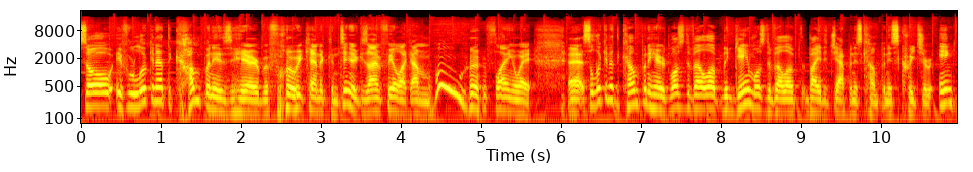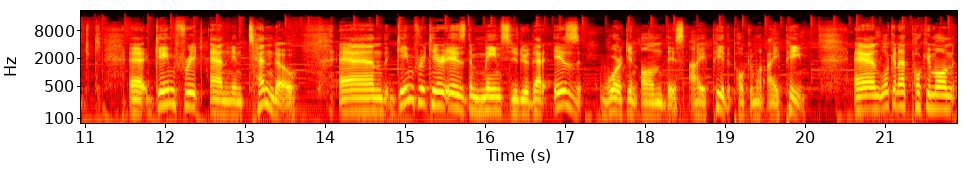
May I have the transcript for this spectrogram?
So if we're looking at the companies here before we kind of continue, because I feel like I'm woo, flying away. Uh, so looking at the company here, it was developed. The game was developed by the Japanese companies Creature Inc., uh, Game Freak, and Nintendo. And Game Freak here is the main studio that is working on this IP, the Pokemon IP. And looking at Pokemon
